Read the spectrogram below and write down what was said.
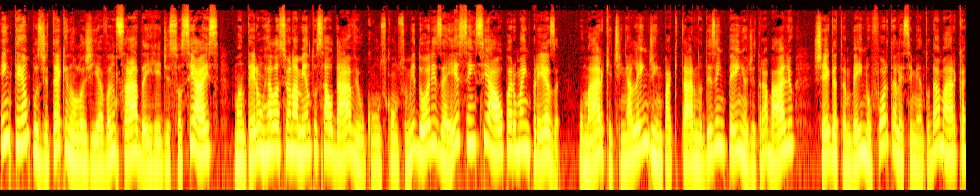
Em tempos de tecnologia avançada e redes sociais, manter um relacionamento saudável com os consumidores é essencial para uma empresa. O marketing, além de impactar no desempenho de trabalho, chega também no fortalecimento da marca,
